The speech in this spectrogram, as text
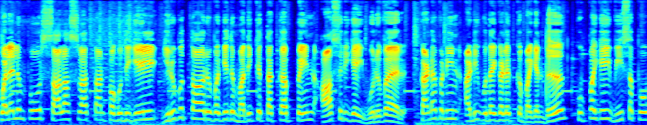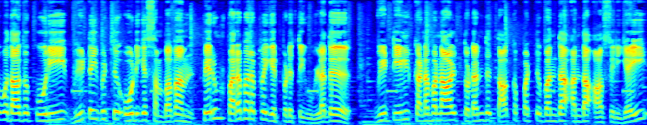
கொலலம்பூர் சாலாஸ்லாத்தான் பகுதியில் இருபத்தாறு வயது மதிக்கத்தக்க பெண் ஆசிரியை ஒருவர் கணவனின் அடி உதைகளுக்கு பயந்து குப்பையை வீசப்போவதாக கூறி வீட்டை விட்டு ஓடிய சம்பவம் பெரும் பரபரப்பை ஏற்படுத்தியுள்ளது. வீட்டில் கணவனால் தொடர்ந்து தாக்கப்பட்டு வந்த அந்த ஆசிரியை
